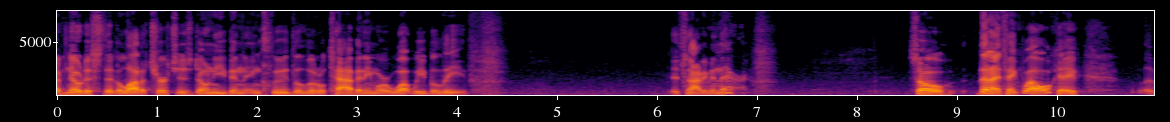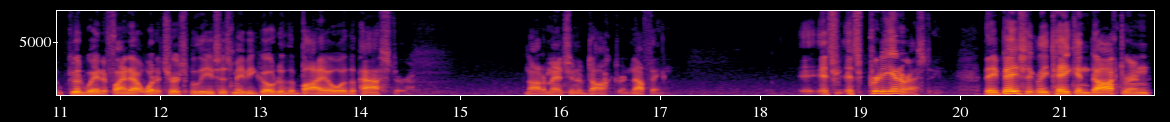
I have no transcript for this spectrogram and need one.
I've noticed that a lot of churches don't even include the little tab anymore, what we believe. It's not even there. So then I think, well, okay, a good way to find out what a church believes is maybe go to the bio of the pastor. Not a mention of doctrine, nothing. It's, it's pretty interesting. They've basically taken doctrine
